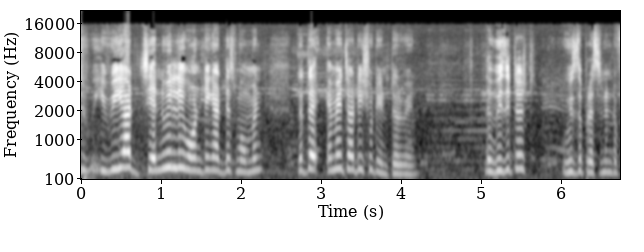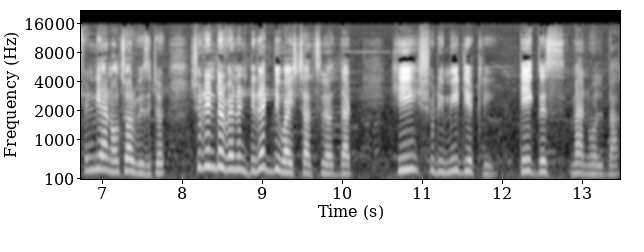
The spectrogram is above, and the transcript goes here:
we are genuinely wanting at this moment, that the MHRD should intervene. The visitor, who is the President of India and also our visitor, should intervene and direct the Vice Chancellor that he should immediately take this manual back.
